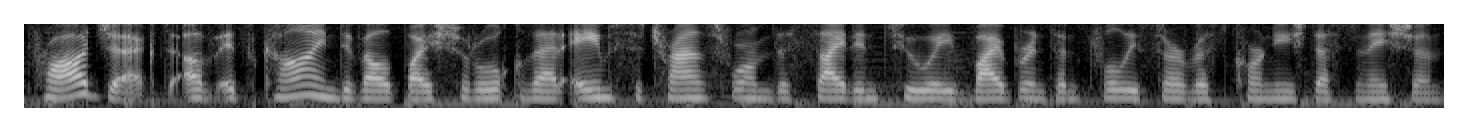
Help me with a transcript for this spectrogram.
project of its kind developed by Shurooq that aims to transform the site into a vibrant and fully serviced Corniche destination.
